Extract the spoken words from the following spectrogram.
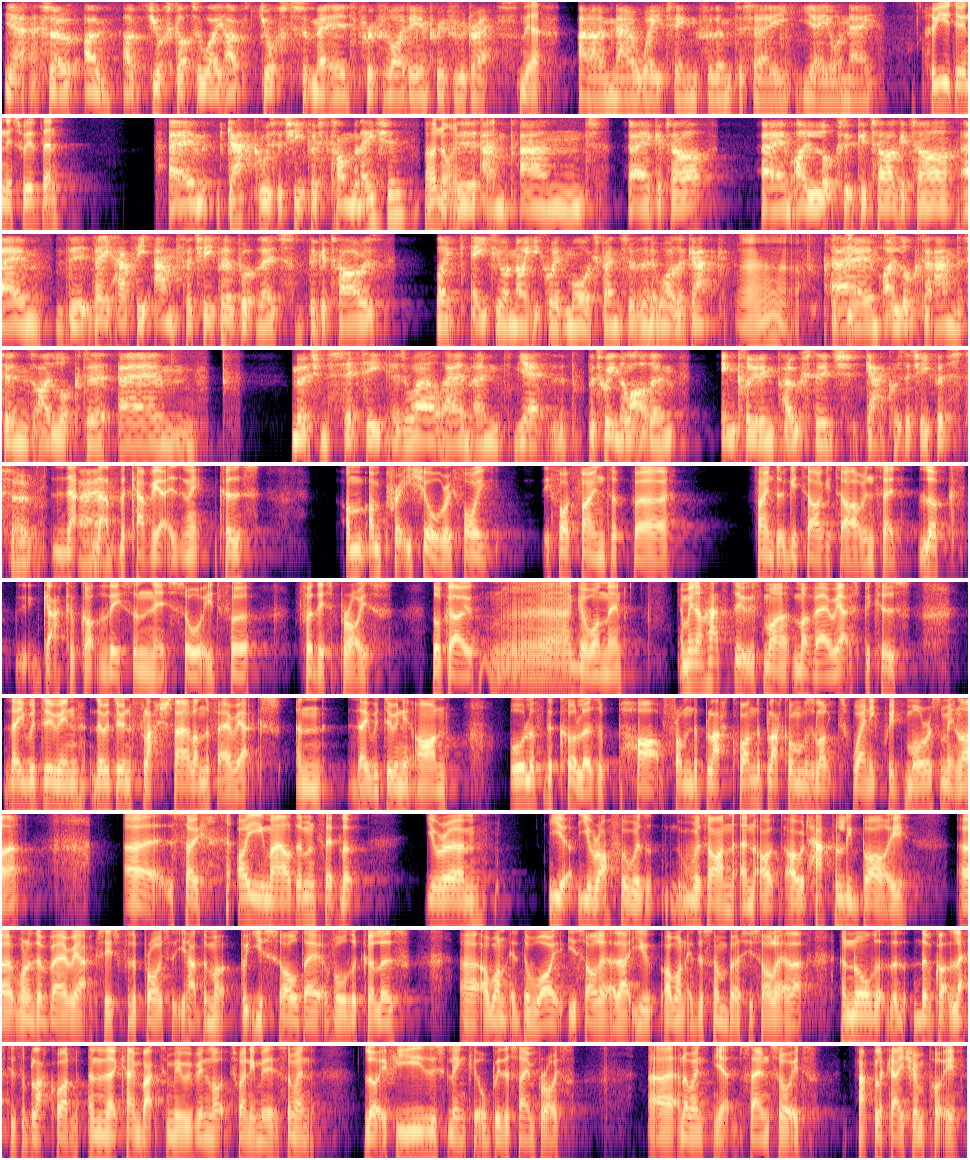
Yeah, so I've I've just got to wait. I've just submitted proof of ID and proof of address, yeah. and I'm now waiting for them to say yay or nay. Who are you doing this with then? Um, GAC was the cheapest combination. Oh, nice, The okay. amp and uh, guitar. Um, I looked at guitar, guitar. Um, the, they have the amp for cheaper, but it's, the guitar is like eighty or ninety quid more expensive than it was at GAC. Ah. Um, I looked at Andertons. I looked at um, Merchant City as well. Um, and yeah, between the lot of them, including postage, GAC was the cheapest. So That Um, that's the caveat, isn't it? Because I'm I'm pretty sure if I if I phoned up uh, phoned up Guitar Guitar and said, "Look, GAC have got this and this sorted for for this price," they'll go, "Uh, "Go on then." I mean, I had to do it with my my Variax because they were doing they were doing a flash sale on the Variax and they were doing it on all of the colours apart from the black one. The black one was like twenty quid more or something like that. Uh, so I emailed them and said, "Look, your um, your, your offer was was on, and I, I would happily buy uh, one of the Variaxes for the price that you had them up, but you sold out of all the colours. Uh, I wanted the white, you sold out of that. You, I wanted the sunburst, you sold out of that, and all that they've got left is the black one. And then they came back to me within like twenty minutes and went, "Look, if you use this link, it will be the same price." Uh, and I went, "Yep, sound sorted. Application put in."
